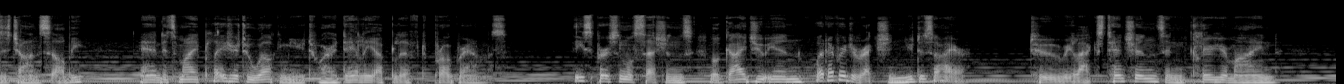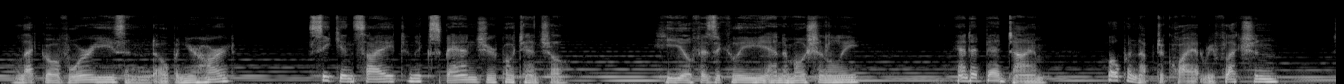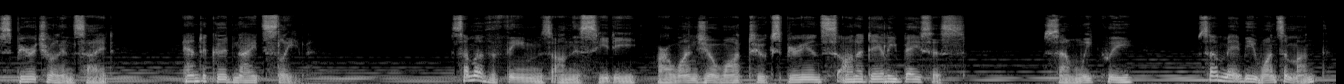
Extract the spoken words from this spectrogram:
is John Selby, and it's my pleasure to welcome you to our daily uplift programs. These personal sessions will guide you in whatever direction you desire to relax tensions and clear your mind, let go of worries and open your heart, seek insight and expand your potential, heal physically and emotionally, and at bedtime, open up to quiet reflection, spiritual insight, and a good night's sleep. Some of the themes on this CD are ones you'll want to experience on a daily basis, some weekly, some maybe once a month.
